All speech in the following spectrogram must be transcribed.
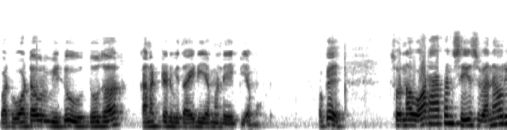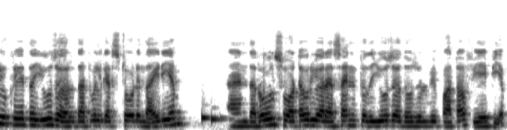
but whatever we do those are connected with IDM and APM only. Okay? So now what happens is whenever you create the user that will get stored in the IDM and the roles whatever you are assigning to the user those will be part of APM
